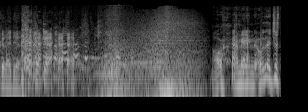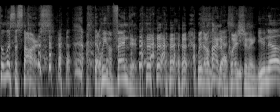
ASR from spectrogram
Good idea. I mean, oh, just a list of stars that we've offended with our line Yes, of questioning. You, you know,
